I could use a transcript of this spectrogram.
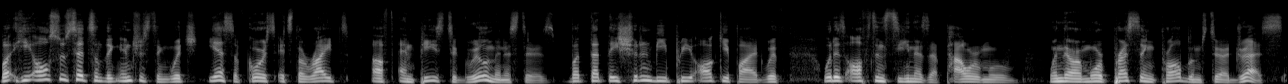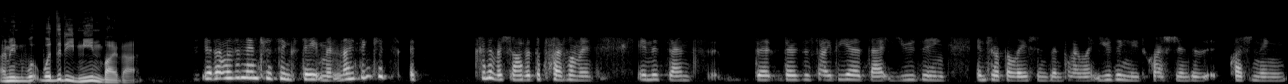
But he also said something interesting, which, yes, of course, it's the right of MPs to grill ministers, but that they shouldn't be preoccupied with what is often seen as a power move when there are more pressing problems to address. I mean, what, what did he mean by that? Yeah, that was an interesting statement, and I think it's kind of a shot at the parliament in the sense that there's this idea that using interpellations in parliament, using these questions, questioning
